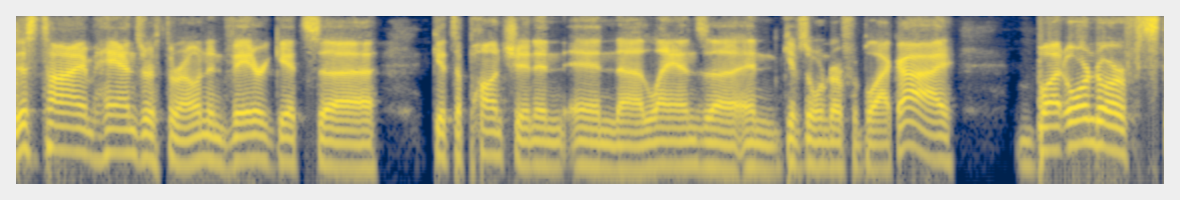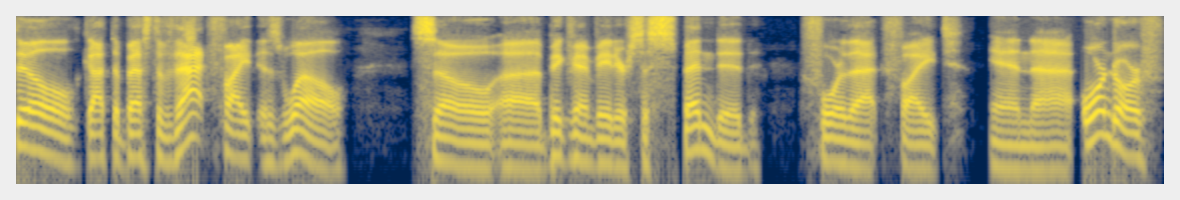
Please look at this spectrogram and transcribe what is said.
This time hands are thrown and Vader gets uh gets a punch in and and uh, lands uh, and gives Orndorff a black eye. But Orndorff still got the best of that fight as well. So uh, Big Van Vader suspended for that fight, and uh, Orndorff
